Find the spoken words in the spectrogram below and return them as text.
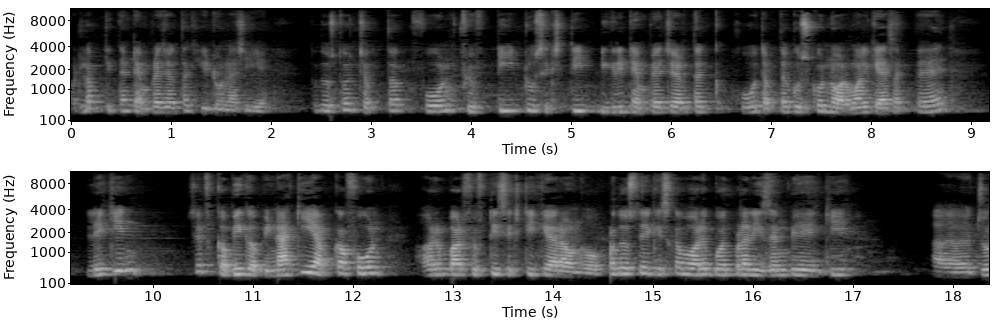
मतलब कितने टेम्परेचर तक हीट होना चाहिए? तो दोस्तों, जब तक फ़ोन 50 टू 60 डिग्री टेम्परेचर तक हो, तब तक उसको नॉर्मल कह सकते हैं। लेकिन सिर्फ़ कभी कभी ना कि आपका फ़ोन हर बार 50 60 के अराउंड हो। और दोस्तों, एक इसका और एक बहुत बड़ा रीज़न भी है कि जो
